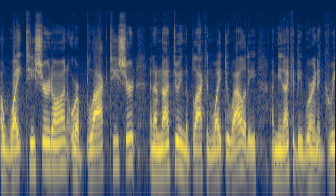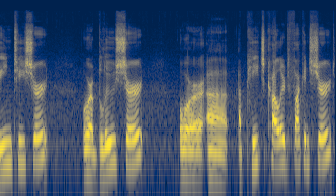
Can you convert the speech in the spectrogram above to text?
a white t-shirt on or a black t-shirt and I'm not doing the black and white duality. I mean, I could be wearing a green t-shirt or a blue shirt or uh, a peach colored fucking shirt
